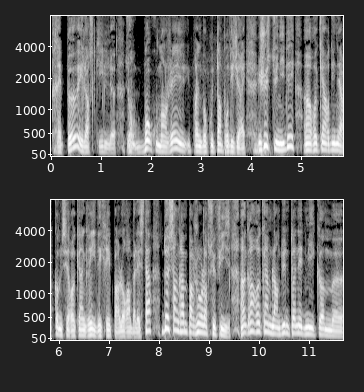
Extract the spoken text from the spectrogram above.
très peu et lorsqu'ils ont beaucoup mangé, ils prennent beaucoup de temps pour digérer. Juste une idée, un requin ordinaire comme ces requins gris décrits par Laurent Balesta, 200 grammes par jour leur suffisent. Un grand requin blanc d'une tonne et demie comme euh,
